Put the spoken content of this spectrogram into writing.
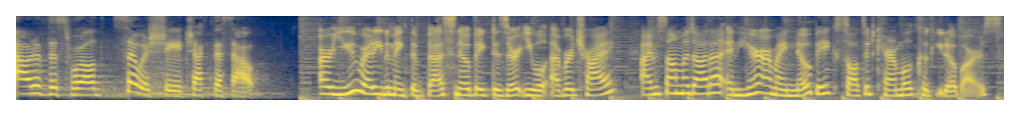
out of this world. So is she. Check this out. Are you ready to make the best no bake dessert you will ever try? I'm Samah Dada, and here are my no bake salted caramel cookie dough bars.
